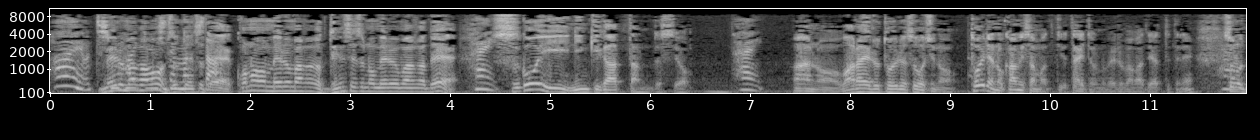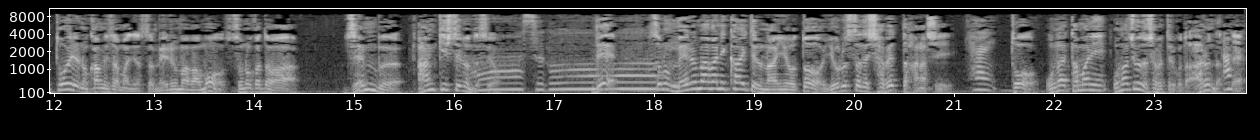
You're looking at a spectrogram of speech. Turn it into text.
はい。メルマガをずっとやって。て、このメルマガが伝説のメルマガで、はいすごい人気があったんですよ。はい。あの、笑えるトイレ掃除の、トイレの神様っていうタイトルのメルマガでやっててね、そのトイレの神様にやってたメルマガも、その方は全部暗記してるんですよ。すごい。で、そのメルマガに書いてる内容と、夜スタで喋った話はい。と、同じ、たまに同じこと喋ってることあるんだってあ。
